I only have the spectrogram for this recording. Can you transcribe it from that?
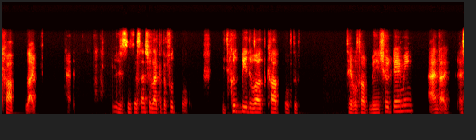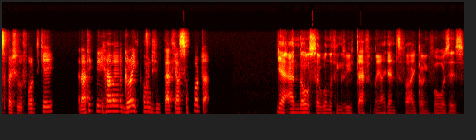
cup like this is essentially like the football. It could be the world cup of the tabletop miniature gaming and especially 40k and i think we have a great community that can support that Yeah, and also one of the things we've definitely identified going forwards is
